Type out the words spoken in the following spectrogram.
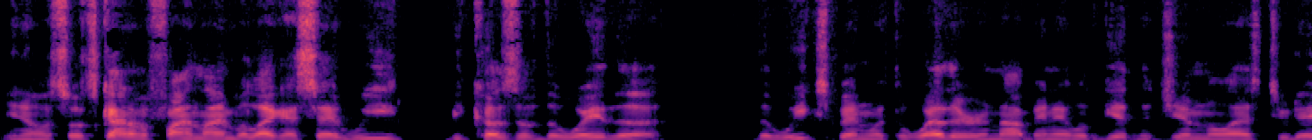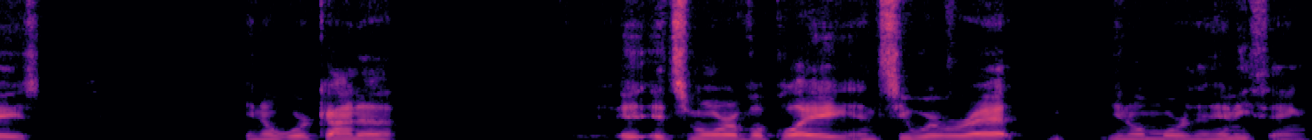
you know? So it's kind of a fine line. But like I said, we because of the way the the week's been with the weather and not being able to get in the gym the last two days, you know, we're kind of it, it's more of a play and see where we're at, you know, more than anything.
